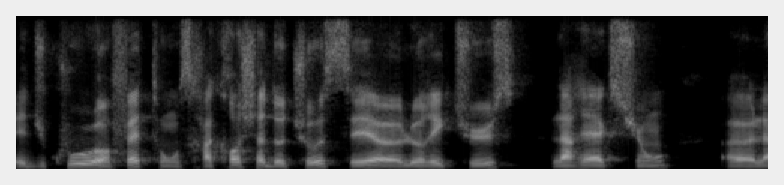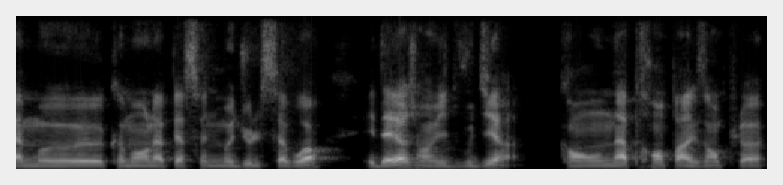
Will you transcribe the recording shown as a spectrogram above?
Et du coup, en fait, on se raccroche à d'autres choses. C'est le rictus, la réaction, la comment la personne module sa voix. Et d'ailleurs, j'ai envie de vous dire, quand on apprend, par exemple,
